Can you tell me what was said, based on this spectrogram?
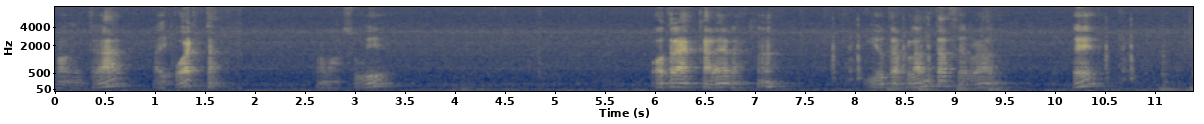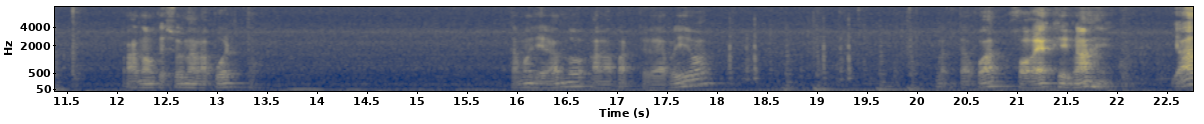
Vamos a entrar. Hay puertas. Vamos a subir. Otra escalera. ¿eh? Y otra planta cerrada. ¿Eh? Ah, no, que suena la puerta. Estamos llegando a la parte de arriba. Planta 4. Joder, qué imagen. ¡Ya!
